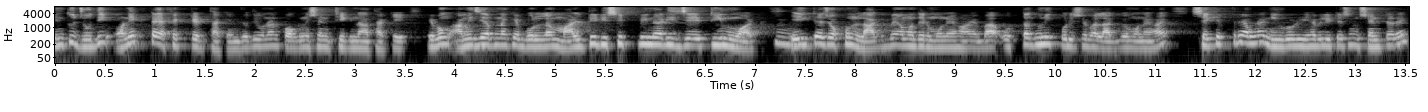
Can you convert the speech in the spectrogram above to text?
কিন্তু যদি অনেকটা এফেক্টেড থাকেন যদি ওনার কগনিশন ঠিক না থাকে এবং আমি যে আপনাকে বললাম মাল্টি ডিসিপ্লিনারি যে টিম ওয়ার্ক এইটা যখন লাগবে আমাদের মনে হয় বা অত্যাধুনিক পরিষেবা লাগবে মনে হয় সেক্ষেত্রে আমরা নিউরো রিহ্যাবিলিটেশন সেন্টারে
